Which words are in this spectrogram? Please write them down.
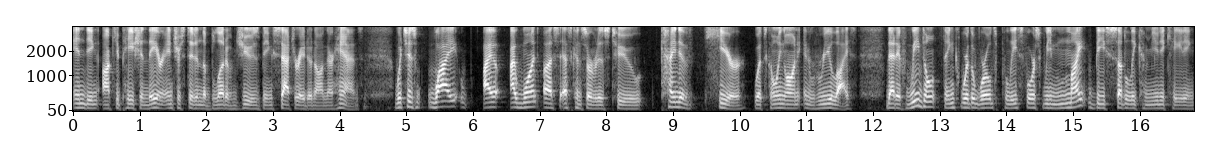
ending occupation. They are interested in the blood of Jews being saturated on their hands, which is why I, I want us as conservatives to kind of hear what's going on and realize that if we don't think we're the world's police force, we might be subtly communicating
